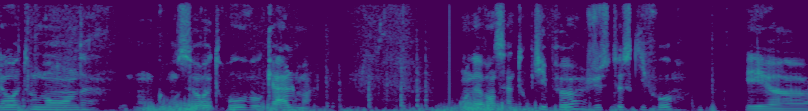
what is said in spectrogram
Hello tout le monde, donc on se retrouve au calme. On avance un tout petit peu, juste ce qu'il faut. Et euh,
